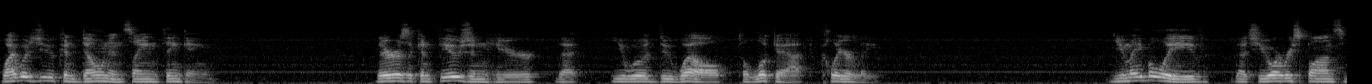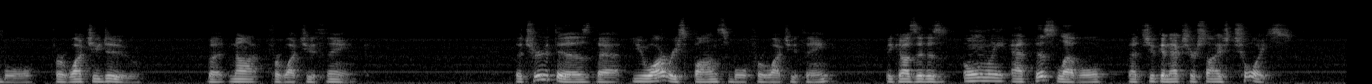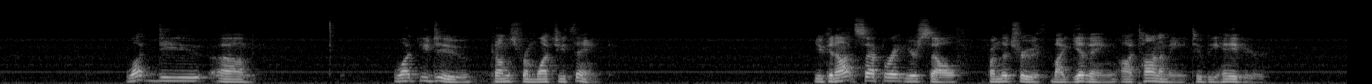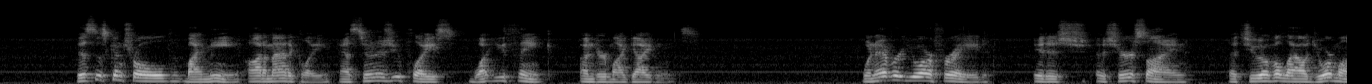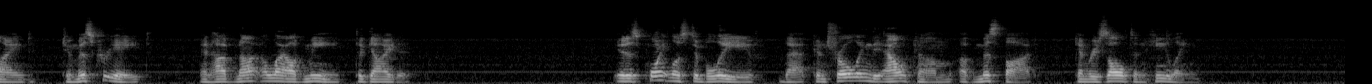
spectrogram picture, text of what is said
Why would you condone insane thinking? There is a confusion here that you would do well to look at clearly. You may believe that you are responsible for what you do, but not for what you think. The truth is that you are responsible for what you think because it is only at this level that you can exercise choice. What do you um, what you do comes from what you think. You cannot separate yourself from the truth by giving autonomy to behavior. This is controlled by me automatically as soon as you place what you think under my guidance. Whenever you are afraid, it is a sure sign that you have allowed your mind to miscreate and have not allowed me to guide it. It is pointless to believe that controlling the outcome of misthought can result in healing.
